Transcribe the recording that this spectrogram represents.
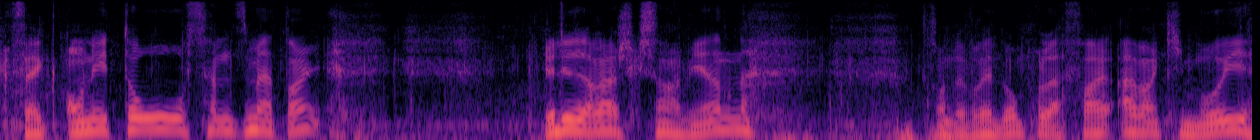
Fait qu'on est au samedi matin. Il y a des orages qui s'en viennent. On devrait être bon pour la faire avant qu'il mouille.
